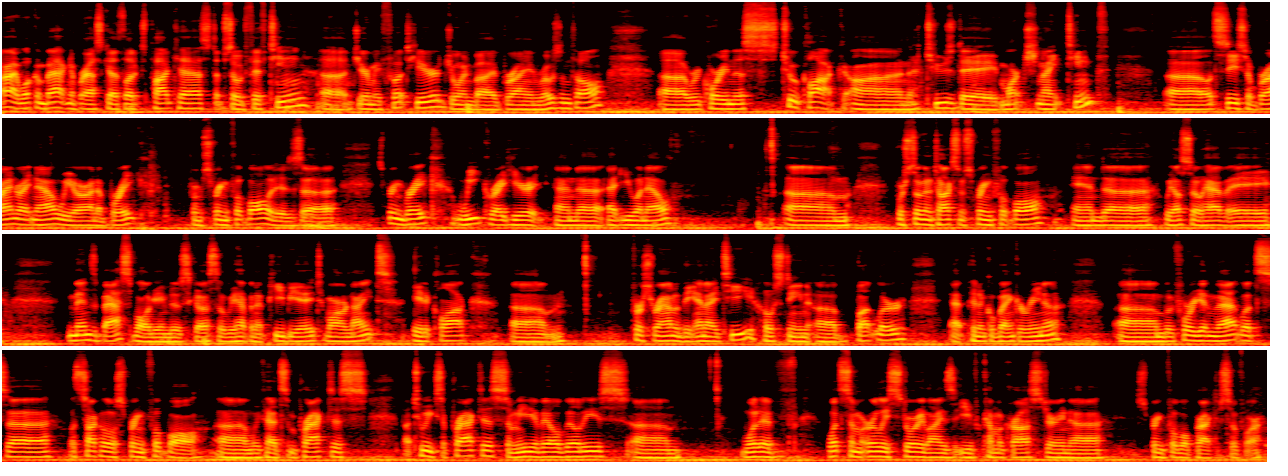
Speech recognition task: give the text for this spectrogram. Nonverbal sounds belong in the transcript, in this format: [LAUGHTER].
All right, welcome back, Nebraska Athletics Podcast, episode 15. Uh, Jeremy Foote here, joined by Brian Rosenthal. Uh, we're recording this 2 o'clock on Tuesday, March 19th. Uh, let's see, so Brian, right now we are on a break from spring football. It is uh, spring break week right here at, and, uh, at UNL. Um, we're still going to talk some spring football, and uh, we also have a men's basketball game to discuss that will be happening at PBA tomorrow night, 8 o'clock. Um, first round of the NIT, hosting uh, Butler at Pinnacle Bank Arena. Um, before we get into that, let's uh, let's talk a little spring football. Um, we've had some practice, about two weeks of practice, some media availabilities. Um, what have what's some early storylines that you've come across during uh, spring football practice so far?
